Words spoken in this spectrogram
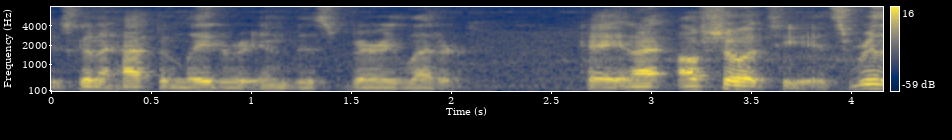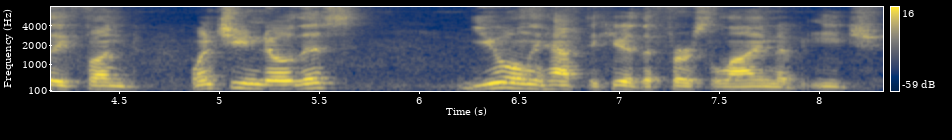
is going to happen later in this very letter. Okay, and I, I'll show it to you. It's really fun. Once you know this, you only have to hear the first line of each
